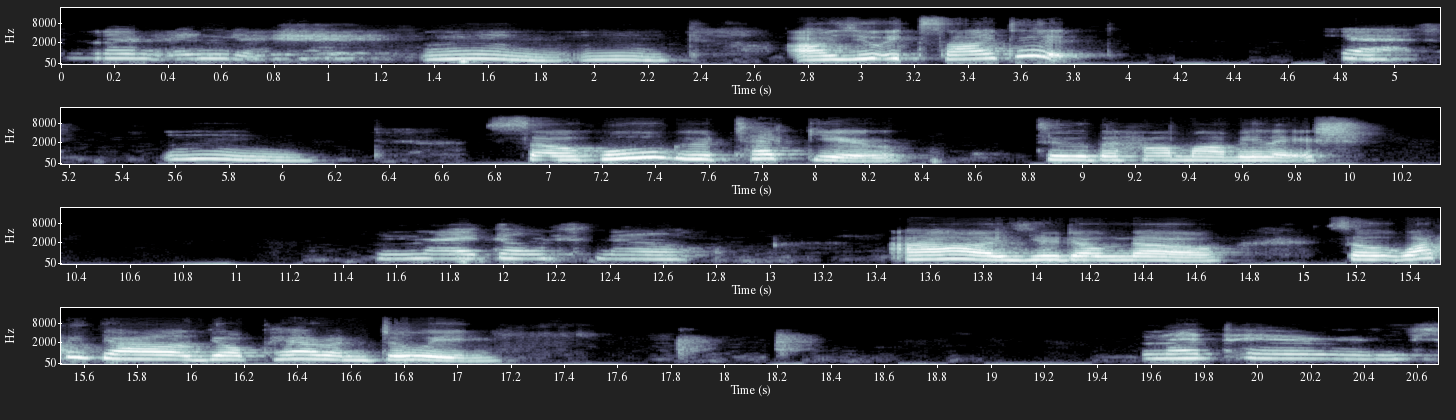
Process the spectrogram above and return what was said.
to learn English. Mm, mm. Are you excited? Yes, Mm. So who will take you to the Hama village? I don't know. Ah, you don't know. So what are your, your parents doing? My parents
